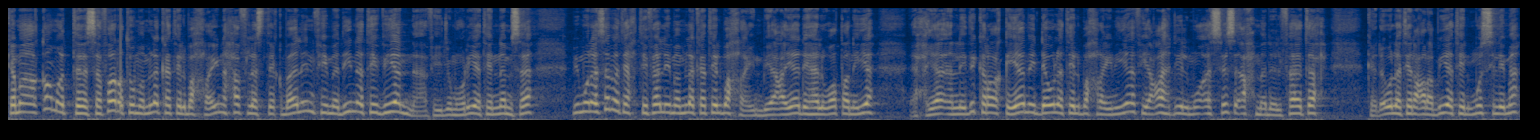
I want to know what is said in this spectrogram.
كما أقامت سفارة مملكة البحرين حفل استقبال في مدينة فيينا في جمهورية النمسا بمناسبة احتفال مملكة البحرين بأعيادها الوطنية إحياء لذكرى قيام الدولة البحرينية في عهد المؤسس أحمد الفاتح كدولة عربية مسلمة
